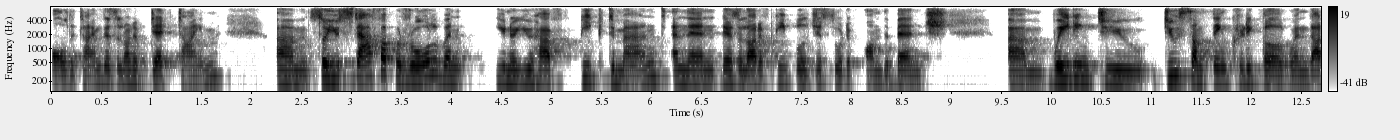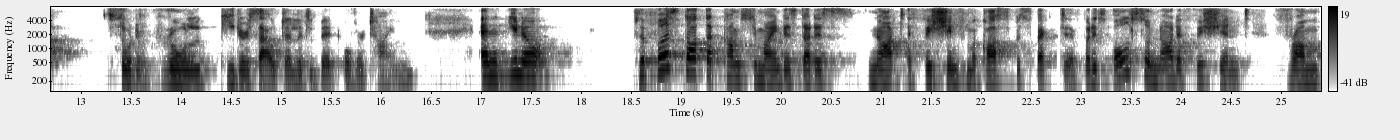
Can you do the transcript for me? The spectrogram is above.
all the time. There's a lot of dead time. Um, so you staff up a role when you know you have peak demand, and then there's a lot of people just sort of on the bench um, waiting to do something critical when that sort of role peters out a little bit over time. And, you know, the first thought that comes to mind is that it's not efficient from a cost perspective, but it's also not efficient from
